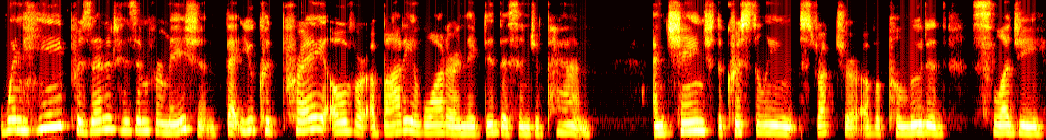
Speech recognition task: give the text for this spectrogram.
when he presented his information that you could pray over a body of water, and they did this in Japan, and change the crystalline structure of a polluted, sludgy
